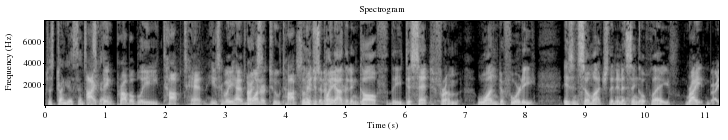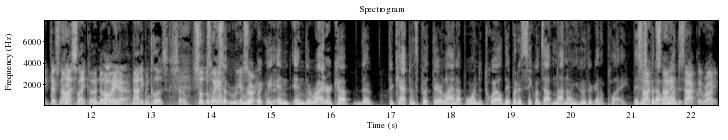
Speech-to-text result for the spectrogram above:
Just trying to get a sense of I guy. think probably top ten. He's he had All right, one so- or two top. So let me just in point out that in golf, the descent from one to forty isn't so much that in a single play, right, right. There's not. it's like a oh, no-brainer, Oh, yeah. not even close. So so the way. so it, yeah, real sorry. quickly in in the Ryder Cup, the the captains put their lineup one to twelve. They put a sequence out, not knowing who they're going to play. They It's just not, put it's out not one. exactly right.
